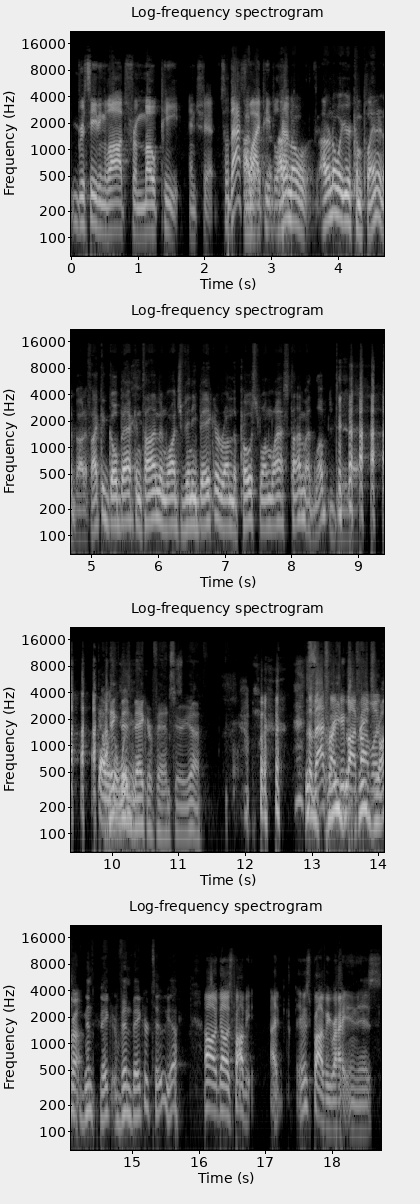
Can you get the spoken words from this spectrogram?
receiving lobs from Mo Pete and shit. So that's why people. I don't know. I don't know what you're complaining about. If I could go back in time and watch Vinny Baker run the post one last time, I'd love to do that. that Big Vin Baker fans here, yeah. so that's pre, why people pre, probably drunk Vin Baker, Vin Baker too, yeah. Oh no, it's probably I, it was probably right in his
